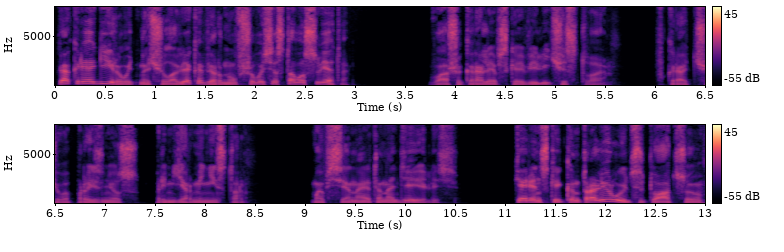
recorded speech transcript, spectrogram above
Как реагировать на человека, вернувшегося с того света? «Ваше Королевское Величество», — вкратчиво произнес премьер-министр, — «мы все на это надеялись. Керенский контролирует ситуацию».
